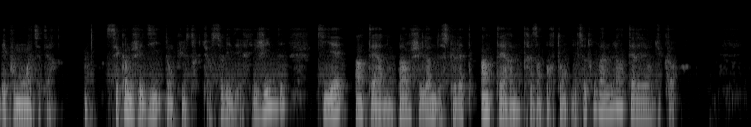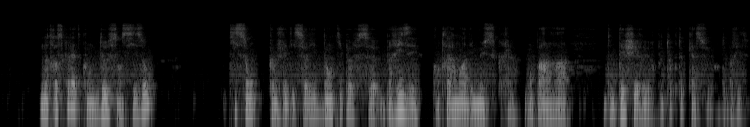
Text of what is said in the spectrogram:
les poumons, etc. C'est comme je l'ai dit, donc une structure solide et rigide qui est interne. On parle chez l'homme de squelette interne, très important. Il se trouve à l'intérieur du corps. Notre squelette compte 206 os qui sont, comme je l'ai dit, solides, donc qui peuvent se briser contrairement à des muscles. On parlera de déchirure plutôt que de cassure, de brise.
